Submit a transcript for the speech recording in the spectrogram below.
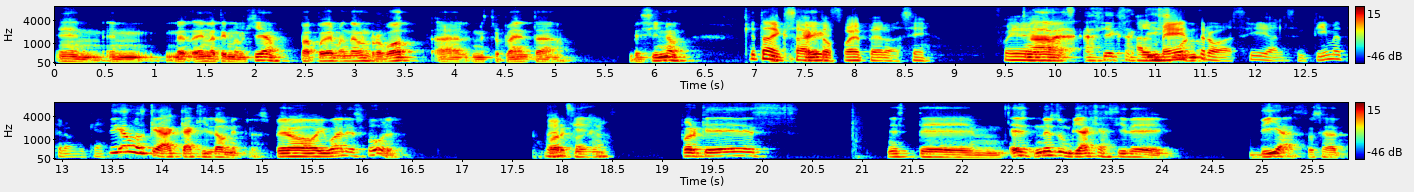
en, en- en la tecnología para poder mandar un robot a nuestro planeta vecino. ¿Qué tan exacto caiga. fue, pero así? ¿Fue Ah, así al metro, así, al centímetro? Digamos que a, que a kilómetros, pero igual es full. Porque, Denso, porque es, este, es, no es un viaje así de días, o sea,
